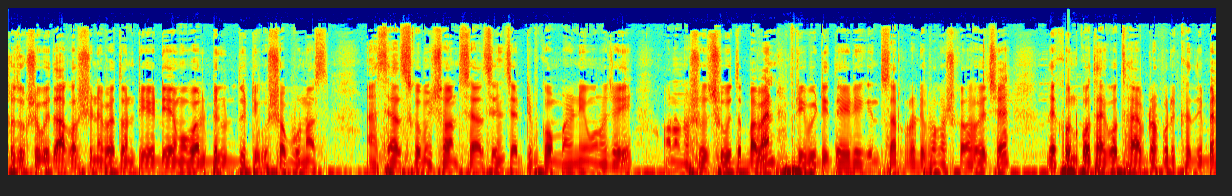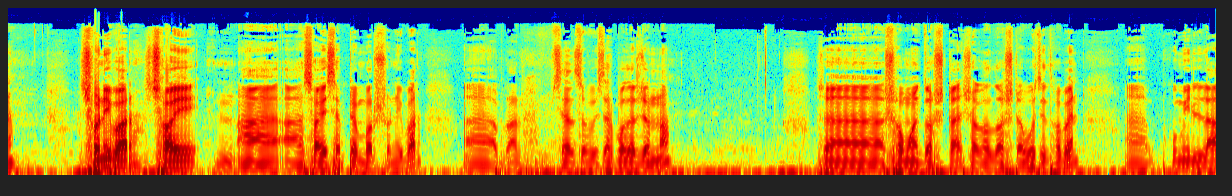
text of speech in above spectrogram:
সুযোগ সুবিধা আকর্ষণীয় বেতন টিএডিএ মোবাইল বিল দুটি উৎসব bonus sales commission sales incentive company নিয়ম অনুযায়ী অন্যান্য সুযোগ সুবিধা পাবেন। প্রিবিটিতে এটি কিন্তু সার্কুলারটি প্রকাশ করা হয়েছে। দেখুন কোথায় কোথায় আপনারা পরীক্ষা দিবেন। শনিবার ছয় ছয় সেপ্টেম্বর শনিবার আপনার সেলস অফিসার পদের জন্য সময় দশটায়, সকাল দশটায় উপস্থিত হবেন। কুমিল্লা,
